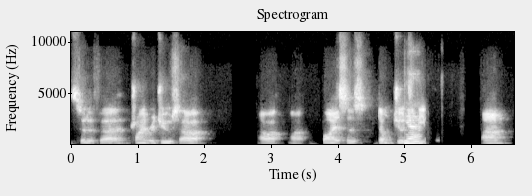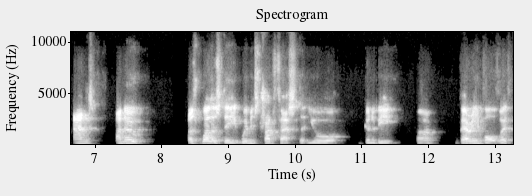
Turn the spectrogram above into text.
sort of uh, try and reduce our, our, our biases. Don't judge yeah. people. Um, and I know, as well as the Women's Trad Fest, that you're going to be uh, very involved with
